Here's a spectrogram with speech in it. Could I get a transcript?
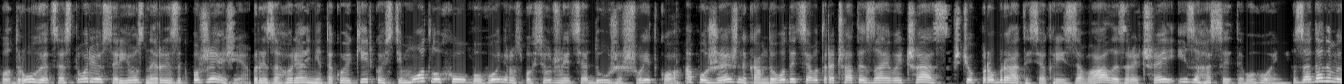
По-друге, це створює серйозний ризик пожежі. При загорянні такої кількості мотлуху вогонь розповсюджується дуже швидко, а пожежникам доводиться витрачати зайвий час, щоб пробратися крізь завали з речей і загасити вогонь. За даними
